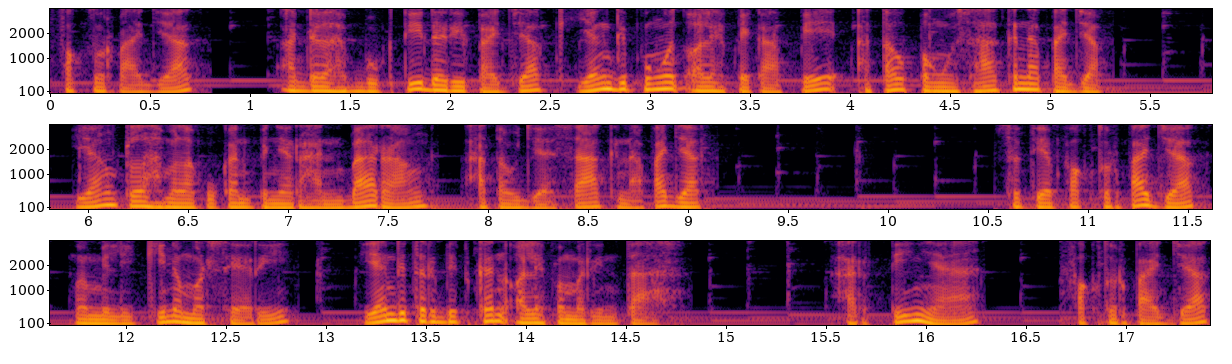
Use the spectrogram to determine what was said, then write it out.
faktur pajak adalah bukti dari pajak yang dipungut oleh PKP atau pengusaha kena pajak yang telah melakukan penyerahan barang atau jasa kena pajak. Setiap faktur pajak memiliki nomor seri yang diterbitkan oleh pemerintah. Artinya, faktur pajak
